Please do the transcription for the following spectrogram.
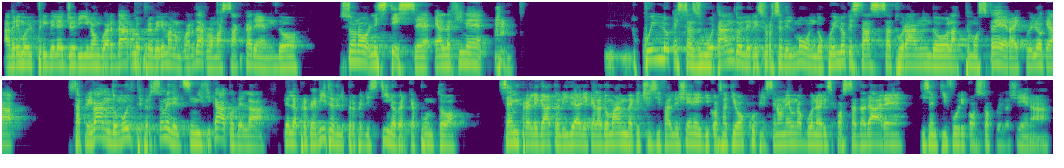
avremo il privilegio di non guardarlo, proveremo a non guardarlo, ma sta accadendo, sono le stesse e alla fine quello che sta svuotando le risorse del mondo, quello che sta saturando l'atmosfera e quello che ha, sta privando molte persone del significato della, della propria vita e del proprio destino, perché appunto sempre legato all'idea di che la domanda che ci si fa alle cene è di cosa ti occupi, se non è una buona risposta da dare, ti senti fuori posto a quella cena.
